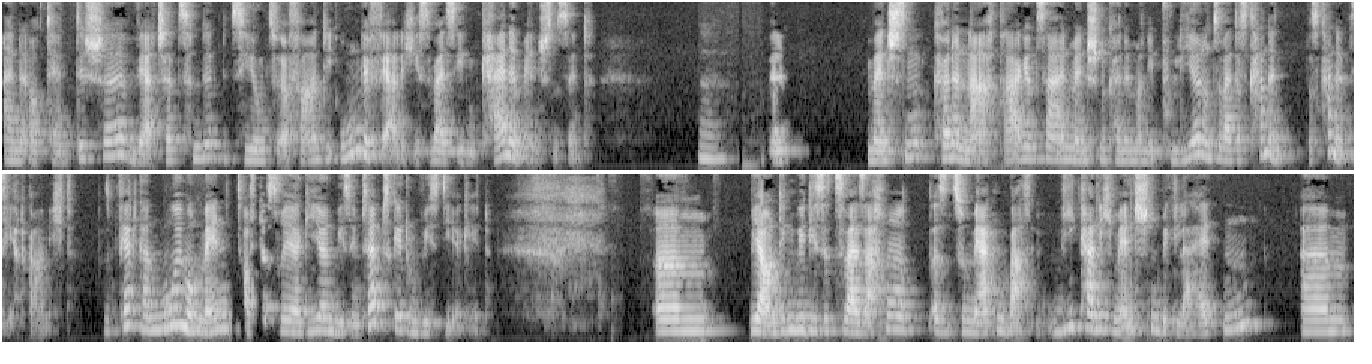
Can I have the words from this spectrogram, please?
eine authentische, wertschätzende Beziehung zu erfahren, die ungefährlich ist, weil es eben keine Menschen sind. Mhm. Weil Menschen können nachtragend sein, Menschen können manipulieren und so weiter. Das kann ein, das kann ein Pferd gar nicht. Das Pferd kann nur im mhm. Moment auf das reagieren, wie es ihm selbst geht und wie es dir geht. Ähm, ja, und irgendwie diese zwei Sachen, also zu merken, was, wie kann ich Menschen begleiten ähm,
